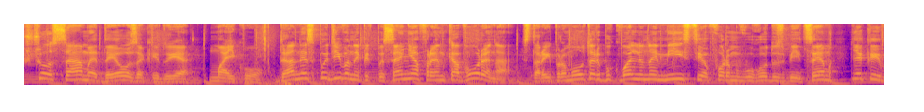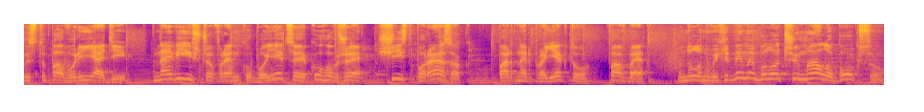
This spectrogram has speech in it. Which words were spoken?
Що саме Део закидує Майку? Та несподіване підписання Френка Ворена. Старий промоутер буквально на місці оформив угоду з бійцем, який виступав у Ріяді. Навіщо Френку боєць, у якого вже шість поразок? Партнер проєкту Фавбет. Минулими вихідними було чимало боксу.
